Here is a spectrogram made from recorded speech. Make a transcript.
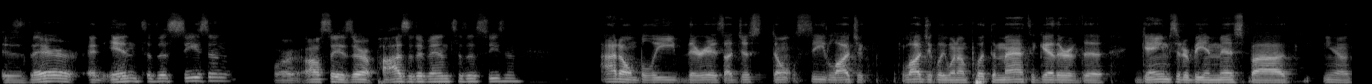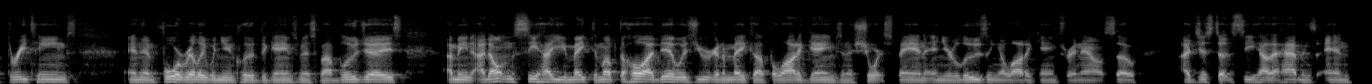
is there an end to this season, or I'll say, is there a positive end to this season? I don't believe there is. I just don't see logic logically when I put the math together of the games that are being missed by you know three teams, and then four really when you include the games missed by Blue Jays. I mean, I don't see how you make them up. The whole idea was you were going to make up a lot of games in a short span, and you're losing a lot of games right now. So I just don't see how that happens. And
